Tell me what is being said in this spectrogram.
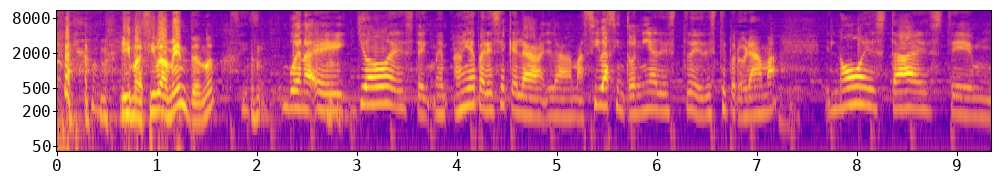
y masivamente, ¿no? Bueno, eh, yo, este, me- a mí me parece que la, la masiva sintonía de este, de este programa no está, este, mm,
